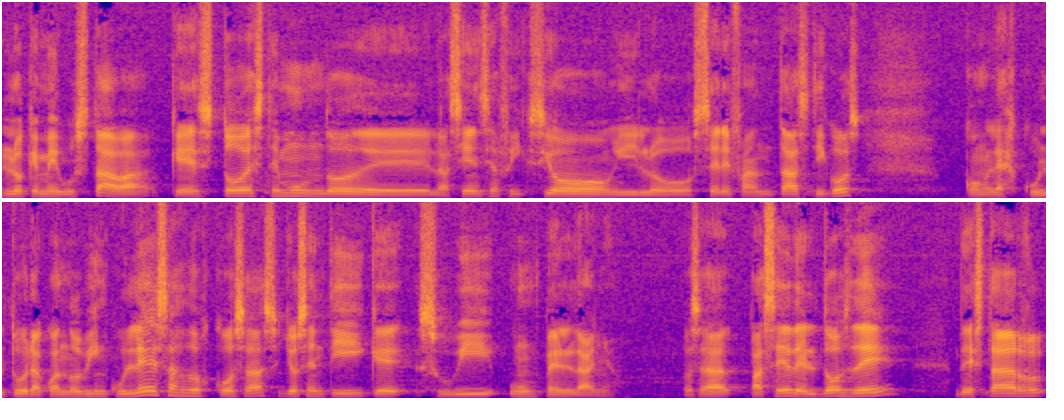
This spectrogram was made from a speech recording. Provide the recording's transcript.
lo que me gustaba, que es todo este mundo de la ciencia ficción y los seres fantásticos, con la escultura. Cuando vinculé esas dos cosas, yo sentí que subí un peldaño. O sea, pasé del 2D de estar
